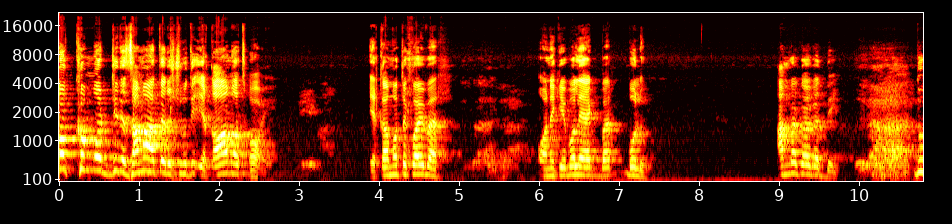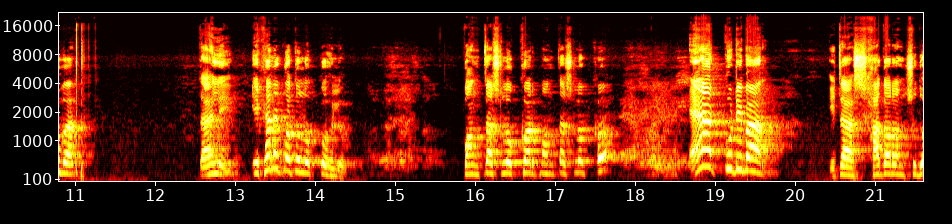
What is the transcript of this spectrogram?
লক্ষ মসজিদে জামাতের শুরুতে একামত হয়। একামতে কয়বার? অনেকে বলে একবার, বলুন। আমরা কয়বার দেই? দুবার। তাহলে এখানে কত লক্ষ হলো? পঞ্চাশ লক্ষ আর পঞ্চাশ লক্ষ? এক কোটি বার। এটা সাধারণ শুধু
